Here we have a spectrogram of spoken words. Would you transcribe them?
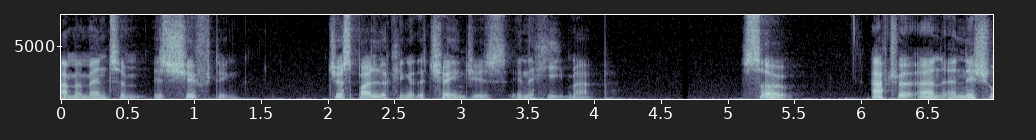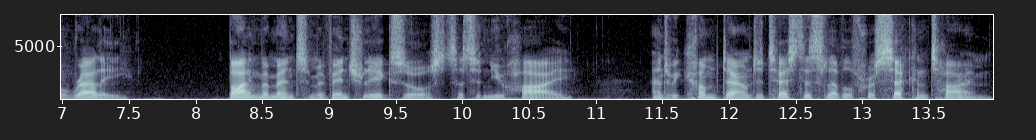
and momentum is shifting just by looking at the changes in the heat map. So, after an initial rally, buying momentum eventually exhausts at a new high and we come down to test this level for a second time.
